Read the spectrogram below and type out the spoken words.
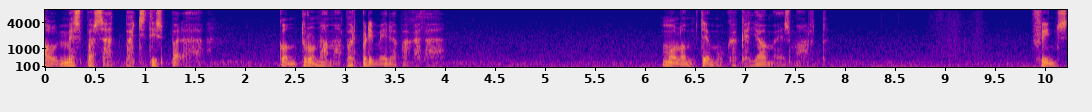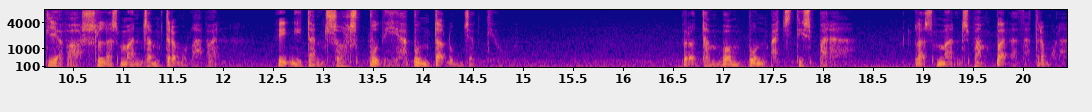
El mes passat vaig disparar contra un home per primera vegada. Molt em temo que aquell home és mort. Fins llavors les mans em tremolaven i ni tan sols podia apuntar l'objectiu. Però tan bon punt vaig disparar, les mans van parar de tremolar.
